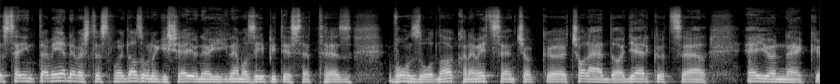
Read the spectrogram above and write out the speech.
szerintem érdemes lesz majd azoknak is eljönni, akik nem az építészethez vonzódnak, hanem egyszerűen csak családdal, gyerkőccel eljönnek,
